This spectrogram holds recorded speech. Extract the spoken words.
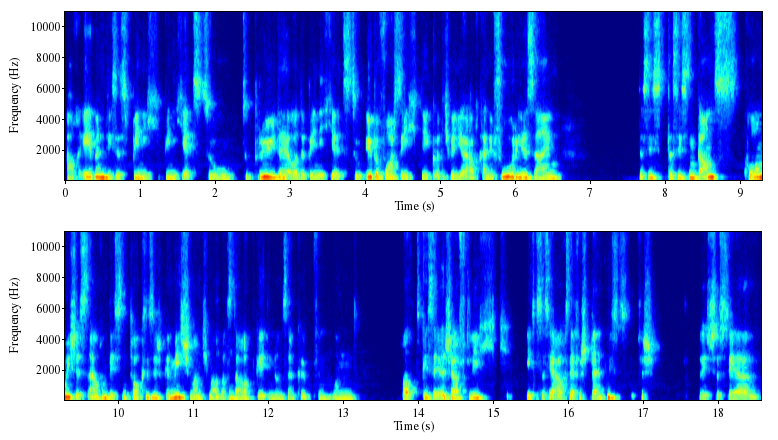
auch eben dieses, bin ich, bin ich jetzt zu, zu prüde oder bin ich jetzt zu übervorsichtig oder ich will ja auch keine Furie sein. das ist, das ist ein ganz komisches, auch ein bisschen toxisches Gemisch manchmal, was mhm. da abgeht in unseren Köpfen. Und halt gesellschaftlich ist das ja auch sehr verständnis, ist das sehr,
